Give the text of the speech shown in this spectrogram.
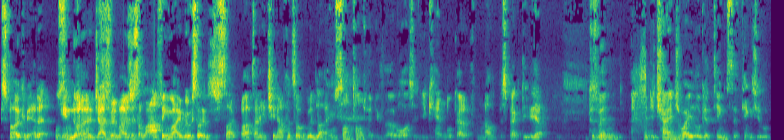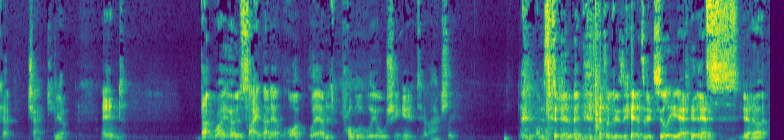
spoke about it, Well, in not in a judgment way. It was just a laughing way. We were sort of just like, oh, it's only a chin up. It's all good. Like, Well, sometimes when you verbalise it, you can look at it from another perspective. yeah, Because when when you change the way you look at things, the things you look at change. Yeah. And that way, her saying that out loud, loud is probably all she needed to. Actually, I'm not scared of anything. that's a bit, it's a bit silly. Yeah. It's Yeah. you know,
